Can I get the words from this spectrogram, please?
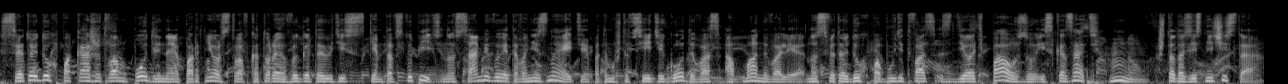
Святой Дух покажет вам подлинное партнерство, в которое вы готовитесь с кем-то вступить, но сами вы этого не знаете, потому что все эти годы вас обманывали, но Святой Дух побудет вас сделать паузу и сказать, «Хм, что-то здесь нечисто».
